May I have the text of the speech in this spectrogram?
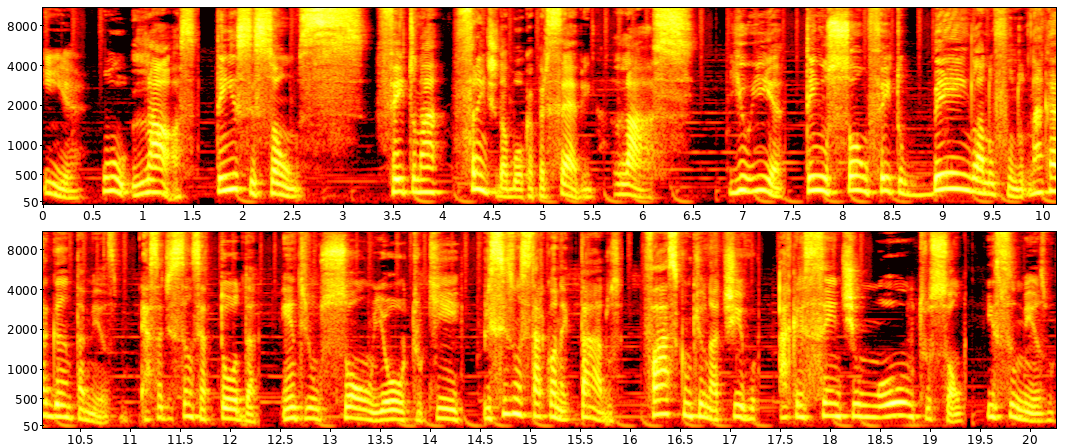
ia. O las tem esse som feito na frente da boca, percebem? Las. E o ia tem o som feito bem lá no fundo, na garganta mesmo. Essa distância toda entre um som e outro que precisam estar conectados faz com que o nativo acrescente um outro som. Isso mesmo,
